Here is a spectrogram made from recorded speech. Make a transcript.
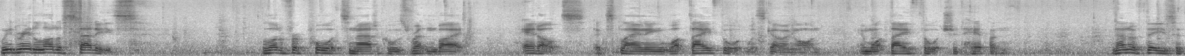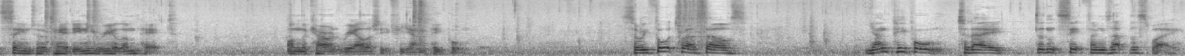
We'd read a lot of studies, a lot of reports and articles written by adults explaining what they thought was going on and what they thought should happen. None of these had seemed to have had any real impact on the current reality for young people. So we thought to ourselves, young people today didn't set things up this way.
